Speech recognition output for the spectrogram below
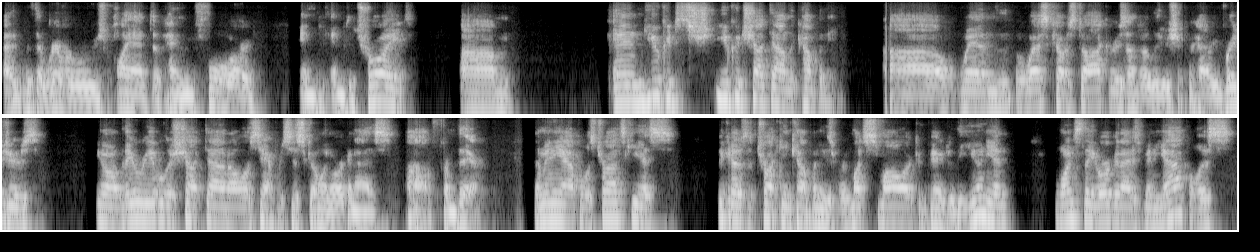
at, with the River Rouge plant of Henry Ford in, in Detroit, um, and you could sh- you could shut down the company uh, when the West Coast Dockers, under the leadership of Harry Bridges, you know, they were able to shut down all of San Francisco and organize uh, from there. The Minneapolis Trotskyists, because the trucking companies were much smaller compared to the union, once they organized Minneapolis,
